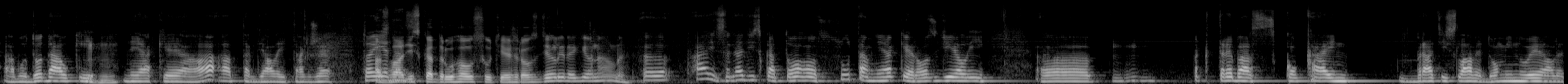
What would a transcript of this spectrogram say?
alebo dodávky nejaké a, a tak ďalej. Takže to je A z jeden hľadiska druhov sú tiež rozdiely regionálne? E, aj z hľadiska toho sú tam nejaké rozdiely. E, tak treba kokain v Bratislave dominuje, ale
